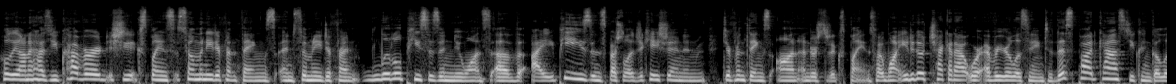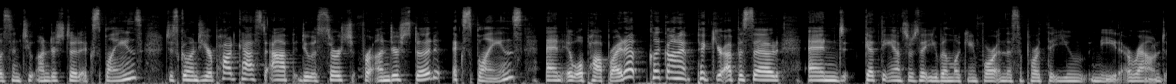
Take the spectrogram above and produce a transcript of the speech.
Juliana has you covered. She explains so many different things and so many different little pieces and nuance of IEPs and special education and different things on Understood Explains. So I want you to go check it out wherever you're listening to this podcast. You can go listen to Understood Explains. Just go into your podcast app, do a search for Understood Explains, and it will pop right up. Click on it, pick your episode, and get the answers that you've been looking for and the support that you need around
